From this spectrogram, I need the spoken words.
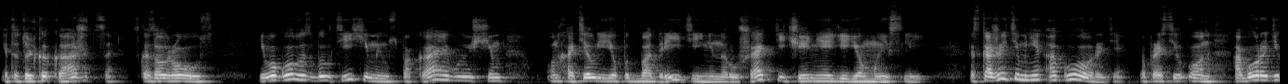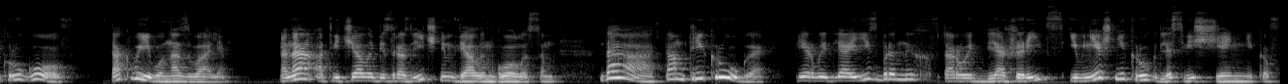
«Это только кажется», — сказал Роуз. Его голос был тихим и успокаивающим. Он хотел ее подбодрить и не нарушать течение ее мыслей. «Расскажите мне о городе», – попросил он, – «о городе кругов. Так вы его назвали?» Она отвечала безразличным вялым голосом. «Да, там три круга. Первый для избранных, второй для жриц и внешний круг для священников.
